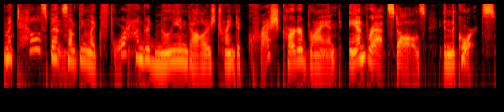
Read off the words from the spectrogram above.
Mattel spent something like $400 million trying to crush Carter Bryant and Bratz dolls in the courts.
